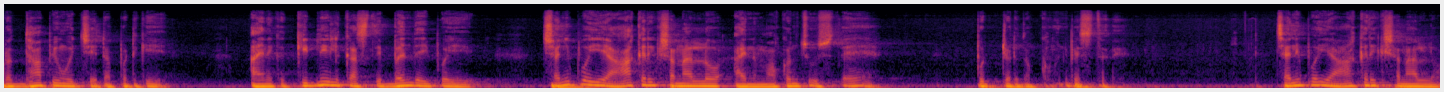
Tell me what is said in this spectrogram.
వృద్ధాప్యం వచ్చేటప్పటికి ఆయనకు కిడ్నీలు కాస్త ఇబ్బంది అయిపోయి చనిపోయే ఆఖరి క్షణాల్లో ఆయన ముఖం చూస్తే పుట్టెడు దుఃఖం అనిపిస్తుంది. చనిపోయే ఆఖరి క్షణాల్లో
